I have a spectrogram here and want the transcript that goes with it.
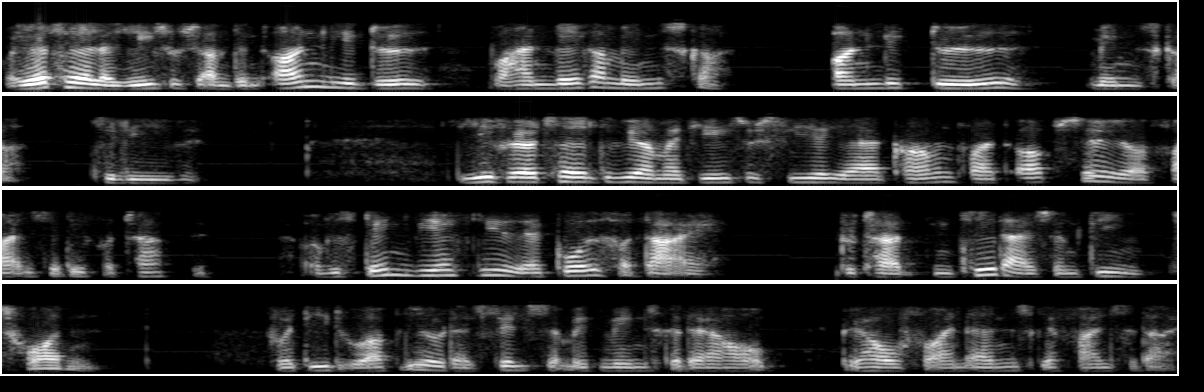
Og her taler Jesus om den åndelige død, hvor han vækker mennesker, åndeligt døde mennesker, til live. Lige før talte vi om, at Jesus siger, at jeg er kommet for at opsøge og frelse det fortabte. Og hvis den virkelighed er god for dig, du tager den til dig som din, tror fordi du oplever dig selv som et menneske, der har behov for, at en anden skal frelse dig.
